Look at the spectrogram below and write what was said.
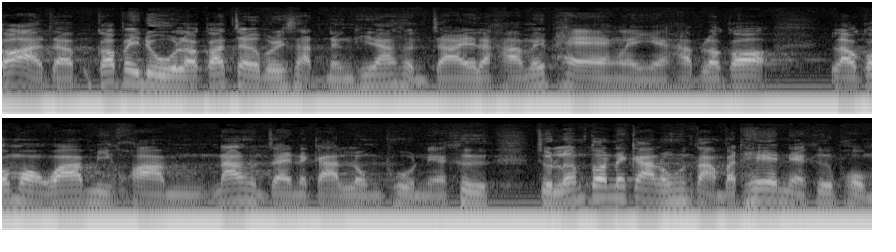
ก็อาจจะก็ไปดูแล้วก็เจอบริษัทหนึ่งที่น่าสนใจราคาไม่แพงอะไรเงี้ยครับแล้วก็เราก็มองว่ามีความน่าสนใจในการลงทุนเนี่ยคือ จุดเริ่มต้นในการลงทุนต่างประเทศเนี่ยคือผม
